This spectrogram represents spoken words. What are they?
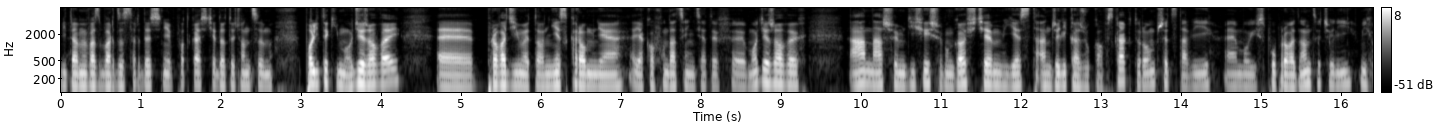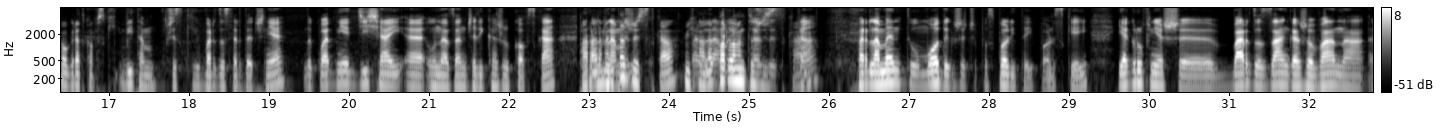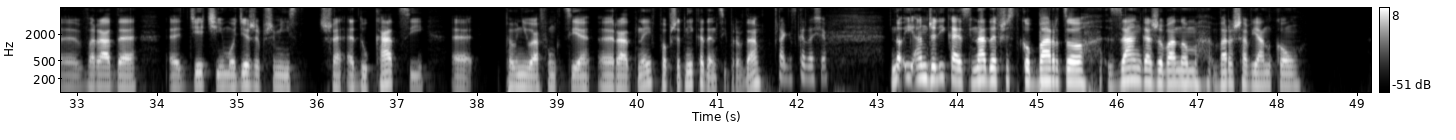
Witamy Was bardzo serdecznie w podcaście dotyczącym polityki młodzieżowej. E, prowadzimy to nieskromnie jako Fundacja Inicjatyw e, Młodzieżowych, a naszym dzisiejszym gościem jest Angelika Żukowska, którą przedstawi e, mój współprowadzący, czyli Michał Gratkowski. Witam wszystkich bardzo serdecznie. Dokładnie dzisiaj u nas Angelika Żukowska. Parlamentarzystka, Michale, parlamentarzystka. parlamentarzystka Parlamentu Młodych Rzeczypospolitej Polskiej, jak również e, bardzo zaangażowana e, w Radę e, Dzieci i Młodzieży przy Ministrze Edukacji pełniła funkcję radnej w poprzedniej kadencji, prawda? Tak, zgadza się. No i Angelika jest nade wszystko bardzo zaangażowaną warszawianką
